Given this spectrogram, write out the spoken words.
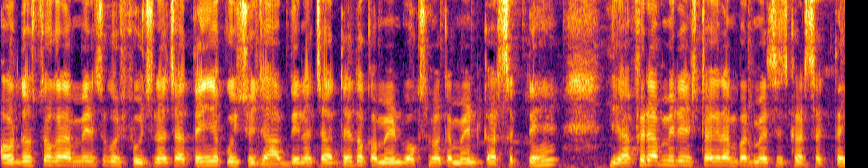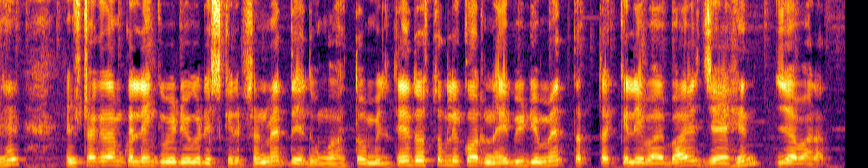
और दोस्तों अगर आप मेरे से कुछ पूछना चाहते हैं या कोई सुझाव देना चाहते हैं तो कमेंट बॉक्स में कमेंट कर सकते हैं, या फिर आप मेरे इंस्टाग्राम पर मैसेज कर सकते हैं। इंस्टाग्राम का लिंक वीडियो के डिस्क्रिप्शन में दे दूँगा। तो मिलते हैं दोस्तों क्लिक और नई वीडियो में। तब तक के लिए बाय बाय जय हिंद, जय भारत।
